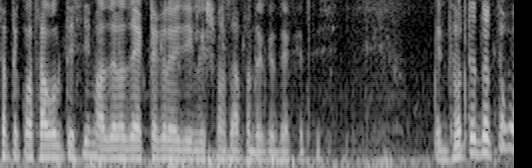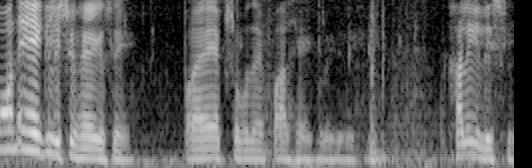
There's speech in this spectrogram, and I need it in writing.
সাথে কথা বলতেছি, মাঝে মাঝে একটা করে এই যে ইলিশ মাছ আপনাদেরকে দেখাতেছি এই ধরতে ধরতে অনেক ইলিশি হয়ে গেছে, প্রায় একশো বোধহয় পার হয়ে গেল খালি ইলিশি।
